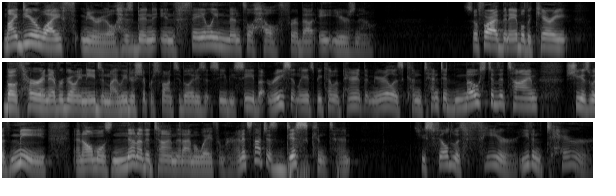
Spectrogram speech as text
My dear wife, Muriel, has been in failing mental health for about eight years now. So far, I've been able to carry both her and ever growing needs in my leadership responsibilities at CBC, but recently it's become apparent that Muriel is contented most of the time she is with me and almost none of the time that I'm away from her. And it's not just discontent, she's filled with fear, even terror.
